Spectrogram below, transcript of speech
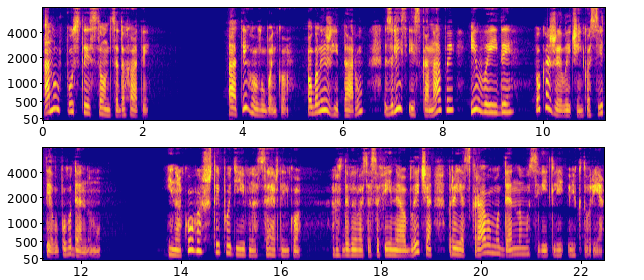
ану впусти сонце до хати. А ти, голубонько, оближ гітару, злізь із канапи і вийди, покажи личенько світилу полуденному. І на кого ж ти подібна, серденько? роздивилася Софійне обличчя при яскравому денному світлі Вікторія.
